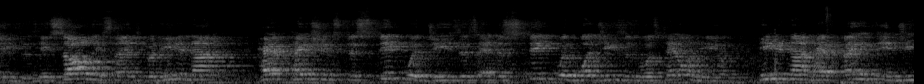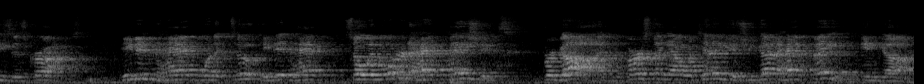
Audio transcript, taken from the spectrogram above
Jesus. He saw these things, but he did not have patience to stick with Jesus and to stick with what Jesus was telling him. He did not have faith in Jesus Christ. He didn't have what it took. He didn't have. So, in order to have patience, for God, the first thing I would tell you is you've got to have faith in God.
